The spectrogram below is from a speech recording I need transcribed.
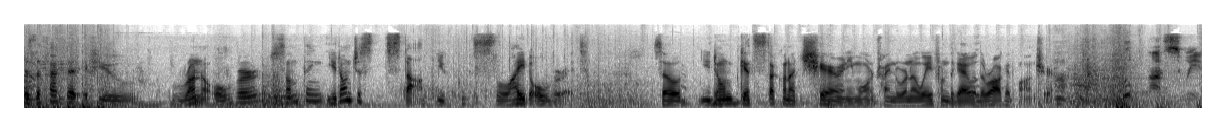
is the fact that if you run over something, you don't just stop. You slide over it. So you don't get stuck on a chair anymore trying to run away from the guy with the rocket launcher. Ah, sweet.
